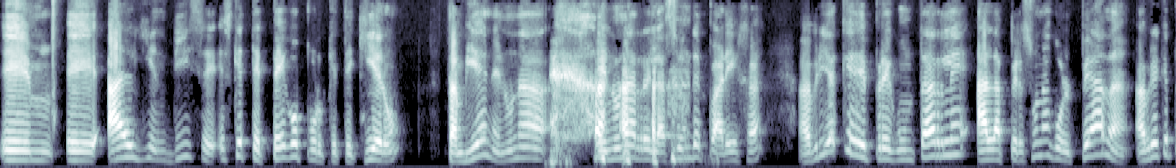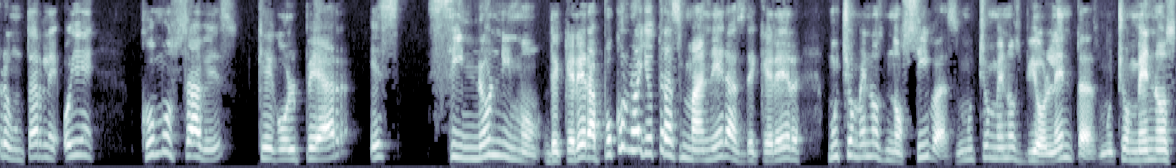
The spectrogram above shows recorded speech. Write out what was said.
em, alguien dice, es que te pego porque te quiero, también en una, en una relación de pareja, habría que preguntarle a la persona golpeada, habría que preguntarle, oye, ¿cómo sabes que golpear es sinónimo de querer. ¿A poco no hay otras maneras de querer mucho menos nocivas, mucho menos violentas, mucho menos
